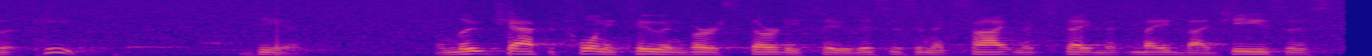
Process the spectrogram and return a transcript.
But Peter did. In Luke chapter 22 and verse 32, this is an excitement statement made by Jesus.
